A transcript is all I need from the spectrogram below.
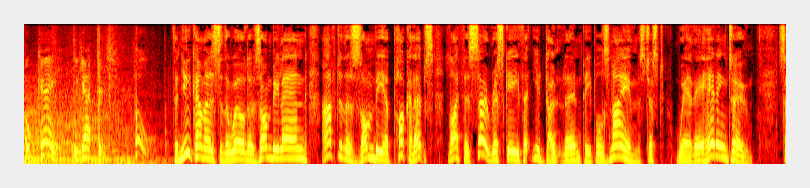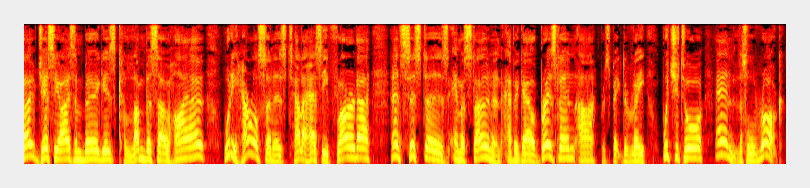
okay, we got this. For newcomers to the world of Zombieland, after the zombie apocalypse, life is so risky that you don't learn people's names, just where they're heading to. So Jesse Eisenberg is Columbus, Ohio, Woody Harrelson is Tallahassee, Florida, and sisters Emma Stone and Abigail Breslin are, respectively, Wichita and Little Rock.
